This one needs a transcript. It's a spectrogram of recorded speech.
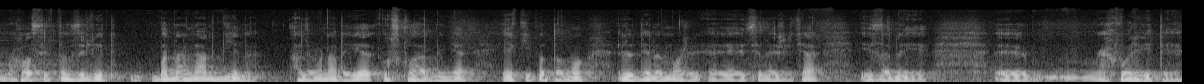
Гострий тонзиліт, банальна ангіна, але вона дає ускладнення, які потім людина може е, ціле життя із-за неї е, хворіти.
